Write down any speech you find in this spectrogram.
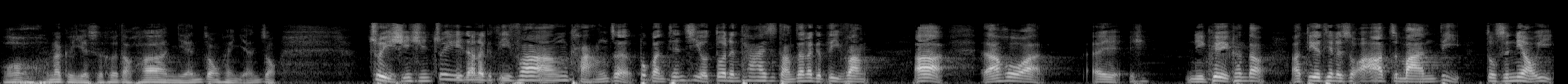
哦，那个也是喝到很严重，很严重，醉醺醺，醉到那个地方躺着，不管天气有多冷，他还是躺在那个地方啊。然后啊，哎，你可以看到啊，第二天的时候啊，这满地都是尿液，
